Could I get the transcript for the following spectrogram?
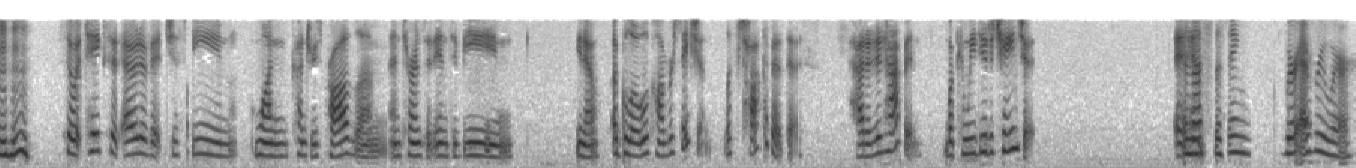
Mhm. So it takes it out of it just being one country's problem and turns it into being, you know, a global conversation. Let's talk about this. How did it happen? What can we do to change it? And that's the thing. We're everywhere.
